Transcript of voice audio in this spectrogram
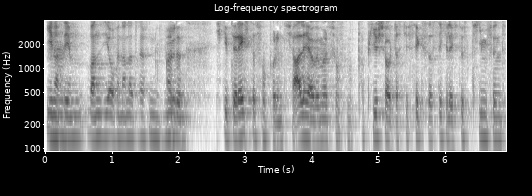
Je mhm. nachdem, wann sie aufeinandertreffen würden. Also, ich gebe dir recht, dass vom Potenzial her, wenn man so auf dem Papier schaut, dass die Sixers sicherlich das Team sind,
